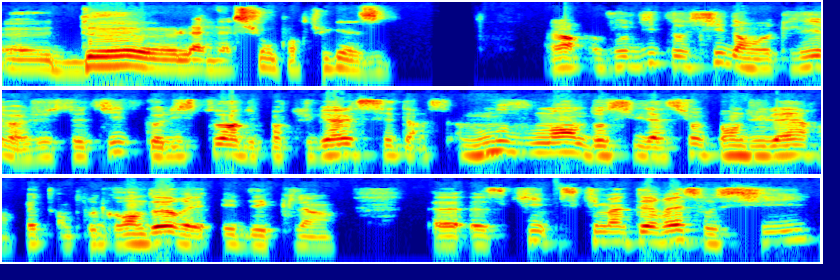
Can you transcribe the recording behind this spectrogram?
euh, de la nation portugaise. Alors, vous dites aussi dans votre livre, à juste titre, que l'histoire du Portugal, c'est un, mouvement d'oscillation pendulaire, en fait, entre grandeur et, déclin. ce qui, ce qui m'intéresse aussi,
